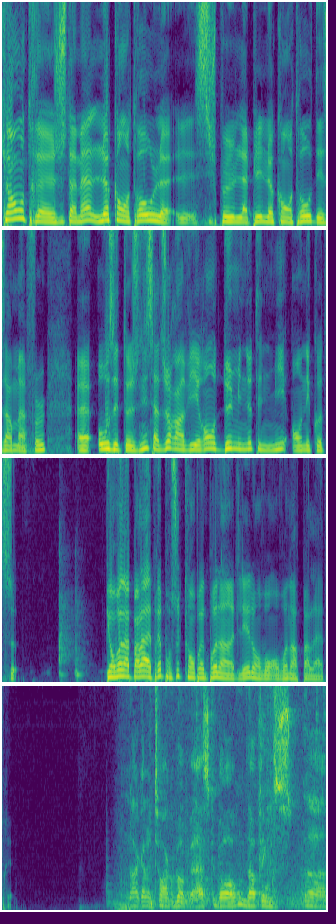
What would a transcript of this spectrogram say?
Contre, justement, le contrôle, si je peux l'appeler le contrôle des armes à feu. Euh, aux États-Unis. Ça dure environ deux minutes et demie. On écoute ça. Puis on va en parler après. Pour ceux qui ne comprennent pas l'anglais, on va, on va en reparler après. I'm not going to talk about basketball. Nothing's uh,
